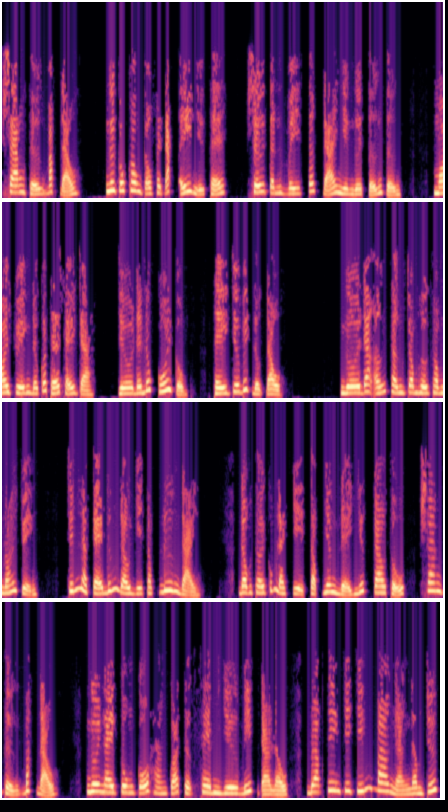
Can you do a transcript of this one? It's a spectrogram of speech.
Sang thượng bắt đảo, ngươi cũng không cần phải đắc ý như thế, sự tình vị tất đã như người tưởng tượng, mọi chuyện đều có thể xảy ra, chưa đến lúc cuối cùng, thì chưa biết được đâu. Người đang ẩn thân trong hư không nói chuyện, chính là kẻ đứng đầu dị tộc đương đại đồng thời cũng là dị tộc nhân đệ nhất cao thủ, sang thượng bắc đạo. Người này cùng cổ hàng quả thực xem như biết đã lậu, đoạt thiên chi chiến ba ngàn năm trước,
